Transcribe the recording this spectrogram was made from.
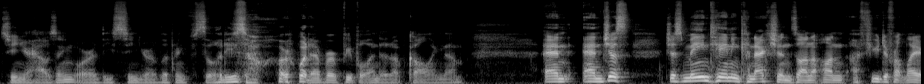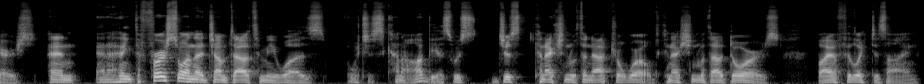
senior housing or these senior living facilities or whatever people ended up calling them. And and just just maintaining connections on on a few different layers. And and i think the first one that jumped out to me was which is kind of obvious was just connection with the natural world connection with outdoors biophilic design.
